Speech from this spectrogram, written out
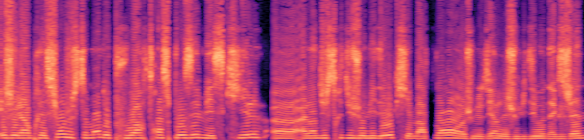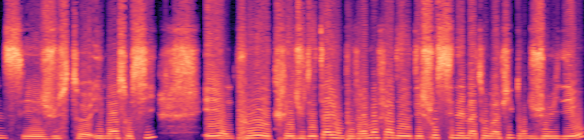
Et j'ai l'impression justement de pouvoir transposer mes skills euh, à l'industrie du jeu vidéo qui est maintenant, euh, je veux dire, les jeux vidéo next-gen, c'est juste euh, immense aussi. Et on peut créer du détail, on peut vraiment faire des, choses cinématographiques dans du jeu vidéo.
